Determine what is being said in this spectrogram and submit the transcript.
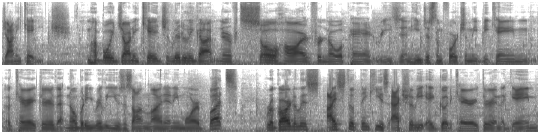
Johnny Cage my boy Johnny Cage literally got nerfed so hard for no apparent reason. He just unfortunately became a character that nobody really uses online anymore, but regardless, I still think he is actually a good character in the game.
